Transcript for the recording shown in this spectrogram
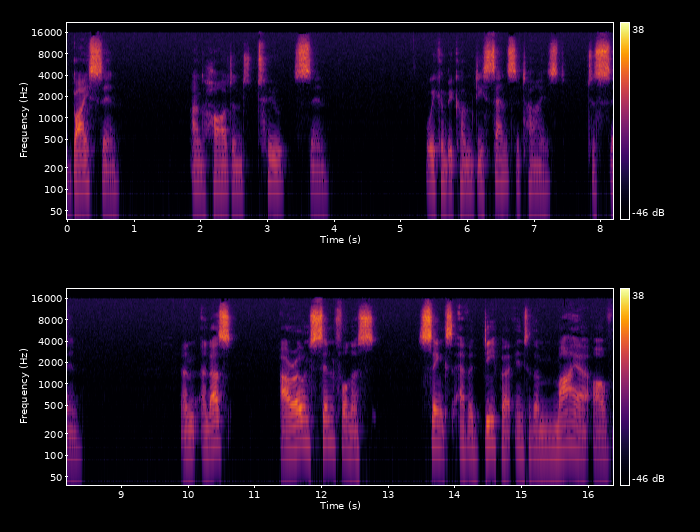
by sin and hardened to sin we can become desensitized to sin. And, and as our own sinfulness sinks ever deeper into the mire of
